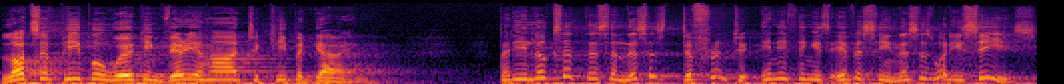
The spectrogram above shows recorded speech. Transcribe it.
lots of people working very hard to keep it going. But he looks at this and this is different to anything he's ever seen. This is what he sees.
